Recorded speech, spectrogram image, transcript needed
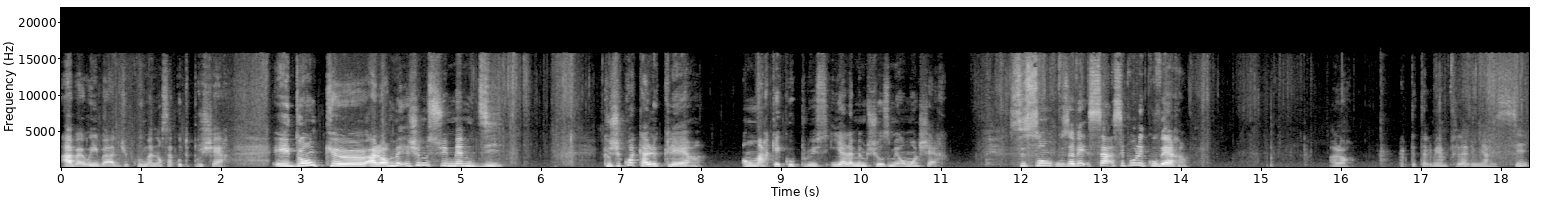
Ah bah oui, bah du coup, maintenant, ça coûte plus cher. Et donc, euh, alors, je me suis même dit que je crois qu'à Leclerc, en marque Eco Plus, il y a la même chose, mais en moins cher. Ce sont, vous avez, ça, c'est pour les couverts. Alors, peut-être allumer un peu la lumière ici.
